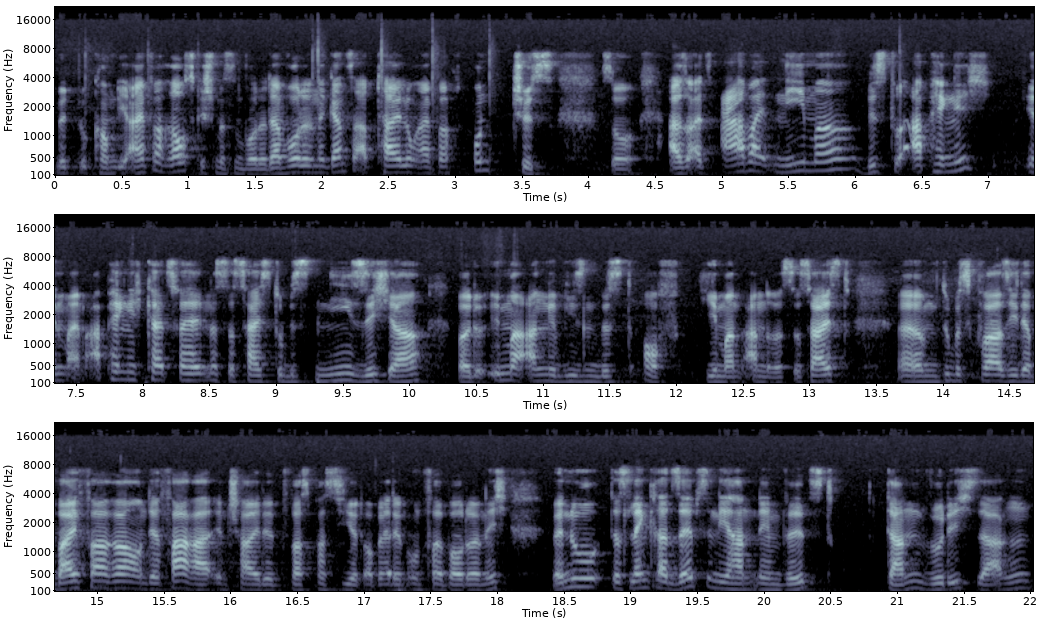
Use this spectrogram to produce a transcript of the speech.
mitbekommen, die einfach rausgeschmissen wurden. Da wurde eine ganze Abteilung einfach und tschüss. So, also als Arbeitnehmer bist du abhängig in einem Abhängigkeitsverhältnis. Das heißt, du bist nie sicher, weil du immer angewiesen bist auf jemand anderes. Das heißt, ähm, du bist quasi der Beifahrer und der Fahrer entscheidet, was passiert, ob er den Unfall baut oder nicht. Wenn du das Lenkrad selbst in die Hand nehmen willst, dann würde ich sagen,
